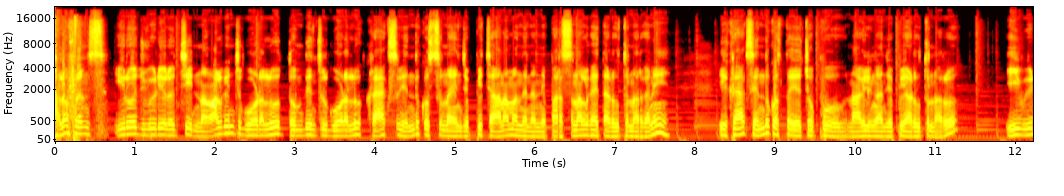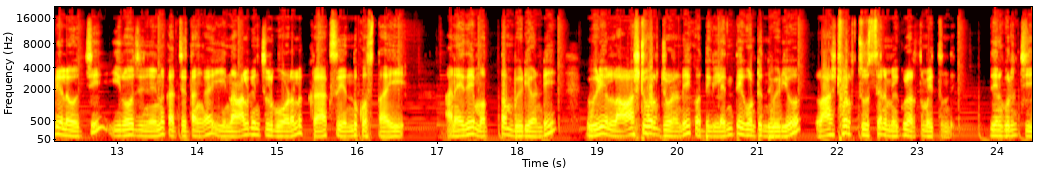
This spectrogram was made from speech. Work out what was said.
హలో ఫ్రెండ్స్ ఈరోజు వీడియోలో వచ్చి నాలుగించు గోడలు తొమ్మిది ఇంచుల గోడలు క్రాక్స్ ఎందుకు వస్తున్నాయని చెప్పి చాలా మంది నన్ను పర్సనల్గా అయితే అడుగుతున్నారు కానీ ఈ క్రాక్స్ ఎందుకు వస్తాయో చెప్పు నాగలింగ అని చెప్పి అడుగుతున్నారు. ఈ వీడియోలో వచ్చి ఈరోజు నేను ఖచ్చితంగా ఈ నాలుగించుల గోడలు క్రాక్స్ ఎందుకు వస్తాయి అనేది మొత్తం వీడియో అండి. వీడియో లాస్ట్ వరకు చూడండి కొద్దిగా లెంతీగా ఉంటుంది వీడియో. లాస్ట్ వరకు చూస్తేనే మీకు కూడా అర్థమవుతుంది. దీని గురించి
